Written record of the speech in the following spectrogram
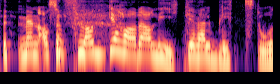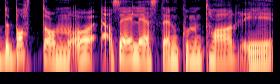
men altså flagget har det allikevel blitt stor debatt om, og altså, jeg læste en kommentar i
